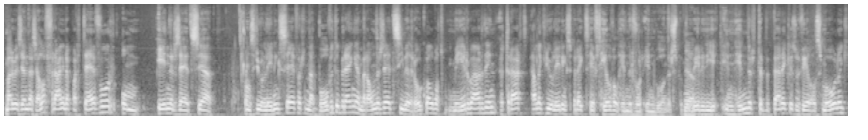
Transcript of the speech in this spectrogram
Maar we zijn daar zelf vragen de partij voor om enerzijds ja, ons rioleringscijfer naar boven te brengen. Maar anderzijds zien we er ook wel wat meerwaarde in. Uiteraard, elk rioleringsproject heeft heel veel hinder voor inwoners. We proberen die in hinder te beperken zoveel als mogelijk.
